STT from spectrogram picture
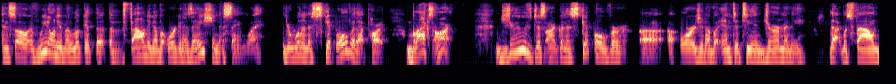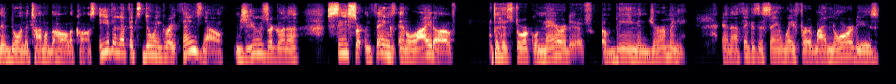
And so if we don't even look at the, the founding of an organization the same way, you're willing to skip over that part Blacks aren't. Jews just aren't going to skip over uh, origin of an entity in Germany that was founded during the time of the Holocaust. Even if it's doing great things now, Jews are going to see certain things in light of the historical narrative of being in Germany. And I think it's the same way for minorities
